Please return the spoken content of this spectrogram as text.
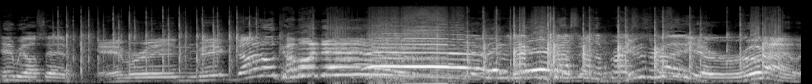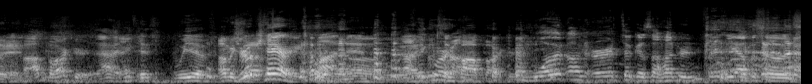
And we also have Cameron McDonald. Come on down! Texas on the price University of Rhode Island. Bob Barker. we have. I'm Drew Carey. Come on, man. Oh, I think we're on. Bob Barker. What on earth took us 150 episodes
